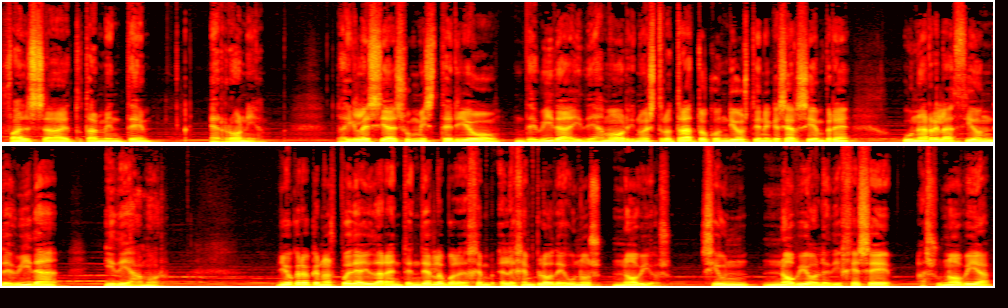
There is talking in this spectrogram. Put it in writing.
falsa, totalmente errónea. La Iglesia es un misterio de vida y de amor, y nuestro trato con Dios tiene que ser siempre una relación de vida y de amor. Yo creo que nos puede ayudar a entenderlo por el ejemplo de unos novios. Si un novio le dijese a su novia,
